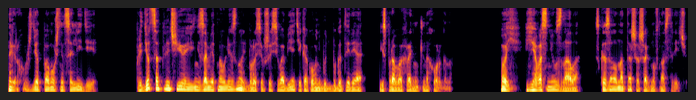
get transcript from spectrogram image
Наверху ждет помощница Лидии. Придется отвлечь ее и незаметно улизнуть, бросившись в объятия какого-нибудь богатыря из правоохранительных органов. «Ой, я вас не узнала», — сказала Наташа, шагнув навстречу.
